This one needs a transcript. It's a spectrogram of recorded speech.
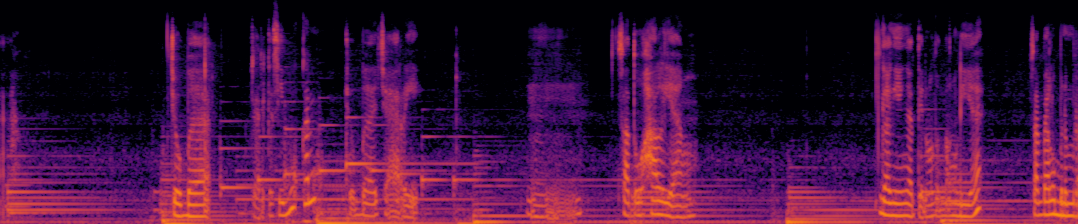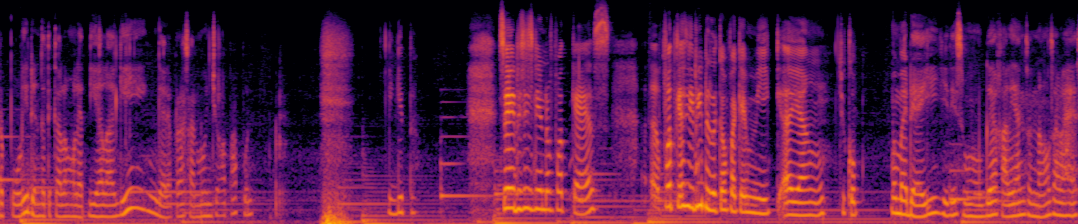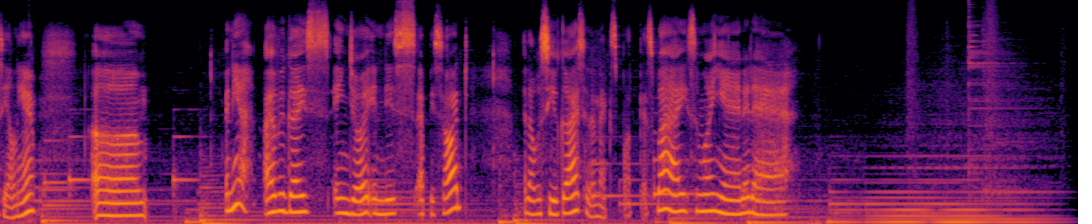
coba cari kesibukan coba cari hmm, satu hal yang gak ngingetin lo tentang dia sampai lo bener-bener pulih dan ketika lo ngeliat dia lagi nggak ada perasaan muncul apa pun. Kayak gitu. So this is the end of podcast podcast ini direkam pakai mic uh, yang cukup memadai jadi semoga kalian senang sama hasilnya um, and yeah I hope you guys enjoy in this episode And I will see you guys in the next podcast. Bye semuanya. Dadah.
